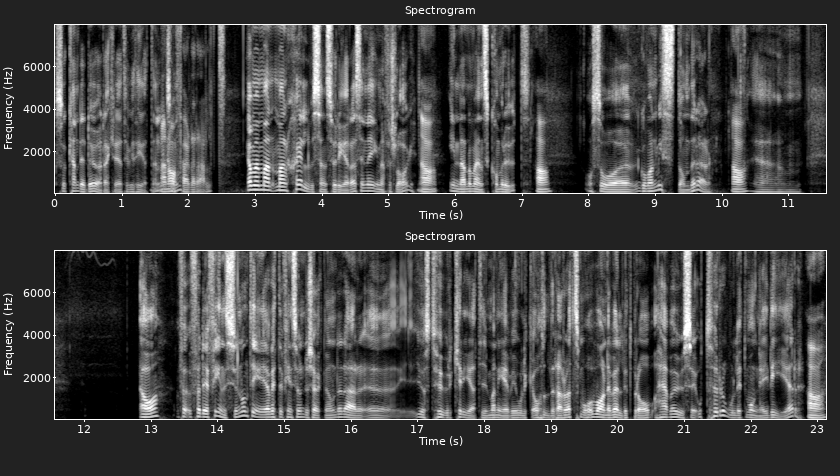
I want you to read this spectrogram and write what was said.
så kan det döda kreativiteten. man Liksom. avfärdar allt. Ja, men man, man självcensurerar sina egna förslag Ja, innan de ens kommer ut. ja, Och så eh, går man miste om det där. ja. Ehm, ja, för, för det finns ju någonting, jag vet det finns undersökningar om det där, eh, just hur kreativ man är vid olika åldrar och att små barn är väldigt bra att häva ur sig otroligt många idéer ja.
